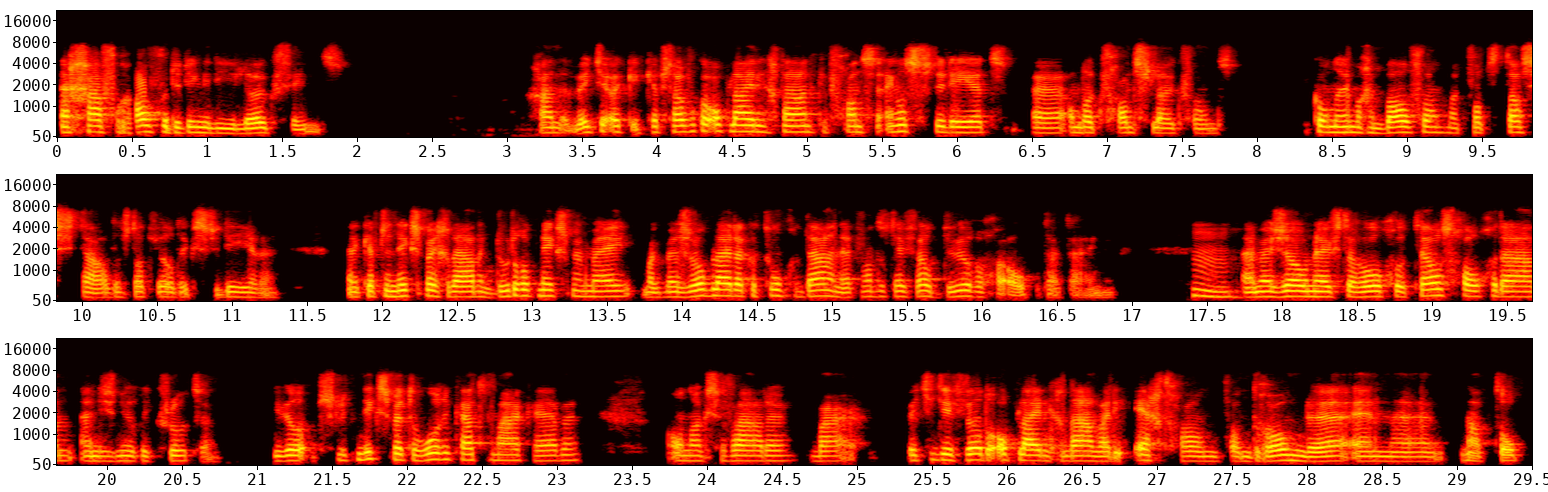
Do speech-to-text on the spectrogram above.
En ga vooral voor de dingen die je leuk vindt. Ga, weet je, ik, ik heb zelf ook een opleiding gedaan. Ik heb Frans en Engels gestudeerd, omdat ik Frans leuk vond. Ik kon er helemaal geen bal van, maar ik vond het fantastische taal, dus dat wilde ik studeren. En ik heb er niks mee gedaan, ik doe er ook niks meer mee. Maar ik ben zo blij dat ik het toen gedaan heb, want het heeft wel deuren geopend uiteindelijk. Hmm. En mijn zoon heeft de hoge hotelschool gedaan en die is nu recruiter. Die wil absoluut niks met de horeca te maken hebben, ondanks zijn vader. Maar weet je, die heeft wel de opleiding gedaan waar hij echt gewoon van droomde. En uh, nou, top.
